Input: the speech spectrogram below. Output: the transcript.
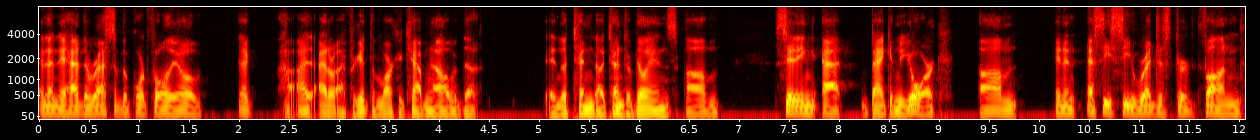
and then they had the rest of the portfolio. Like I, I don't, I forget the market cap now, but the in the ten, uh, tens of billions, um, sitting at Bank of New York, um, in an SEC registered fund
